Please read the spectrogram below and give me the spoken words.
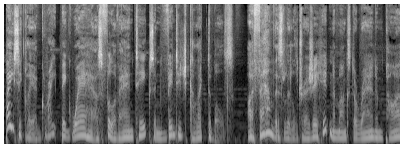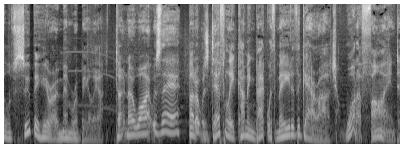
basically a great big warehouse full of antiques and vintage collectibles. I found this little treasure hidden amongst a random pile of superhero memorabilia. Don't know why it was there, but it was definitely coming back with me to the garage. What a find!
